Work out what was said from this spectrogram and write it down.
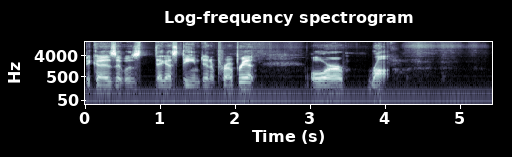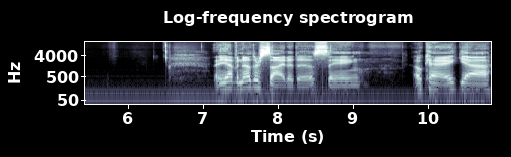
because it was, I guess, deemed inappropriate or wrong. And you have another side of this saying, okay, yeah,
